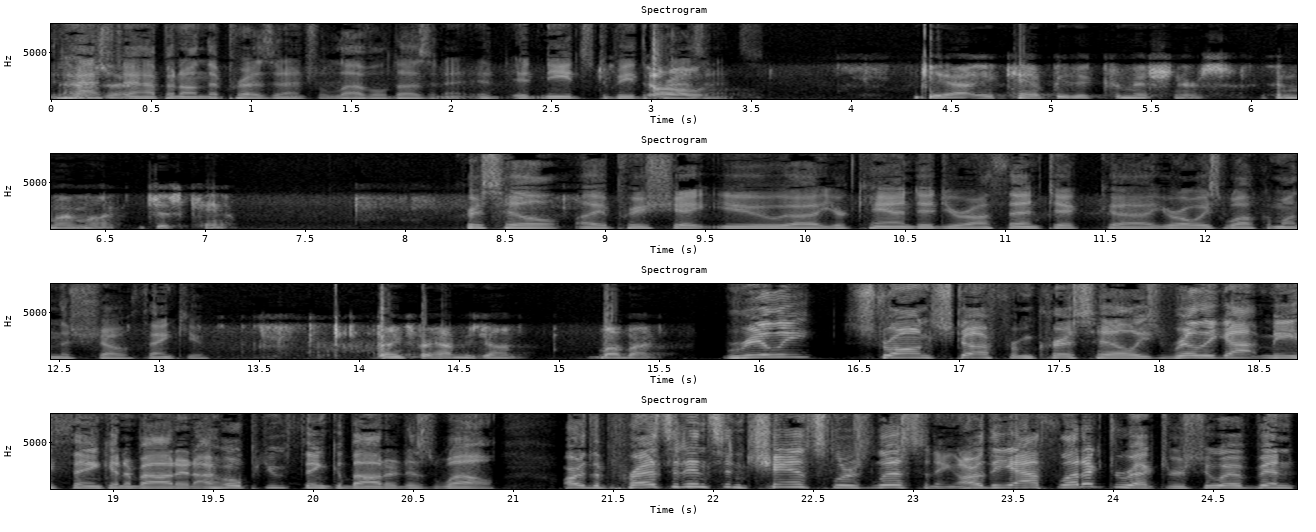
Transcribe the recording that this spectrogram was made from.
It has to happen on the presidential level, doesn't it? It, it needs to be the oh, presidents. Yeah, it can't be the commissioners in my mind. It just can't. Chris Hill, I appreciate you. Uh, you're candid. You're authentic. Uh, you're always welcome on the show. Thank you. Thanks for having me, John. Bye bye. Really strong stuff from Chris Hill. He's really got me thinking about it. I hope you think about it as well. Are the presidents and chancellors listening? Are the athletic directors who have been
